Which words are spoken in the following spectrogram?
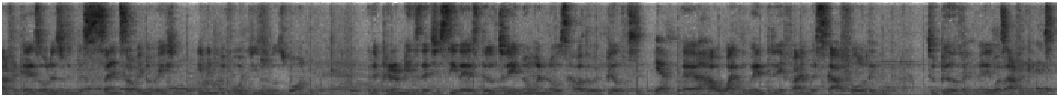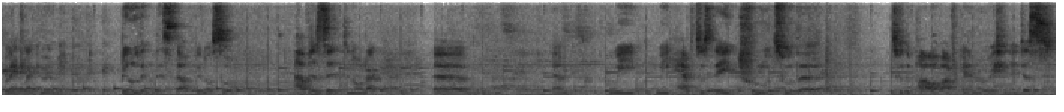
Africa has always been the science of innovation, even before Jesus was born. The pyramids that you see there, still today, no one knows how they were built. Yeah. Uh, how, what, where did they find the scaffolding to build them? And it was Africans, black like you and me, building this stuff, you know. So I've just said, you know, like. Um, um, we we have to stay true to the to the power of African innovation and just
